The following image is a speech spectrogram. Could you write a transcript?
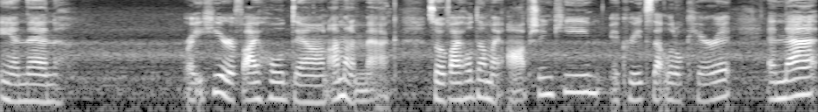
And then right here, if I hold down, I'm on a Mac, so if I hold down my Option key, it creates that little caret and that,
